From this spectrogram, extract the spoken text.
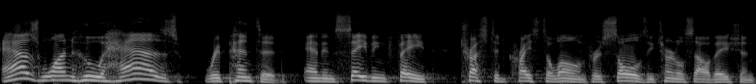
as one who has repented and in saving faith trusted Christ alone for his soul's eternal salvation,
